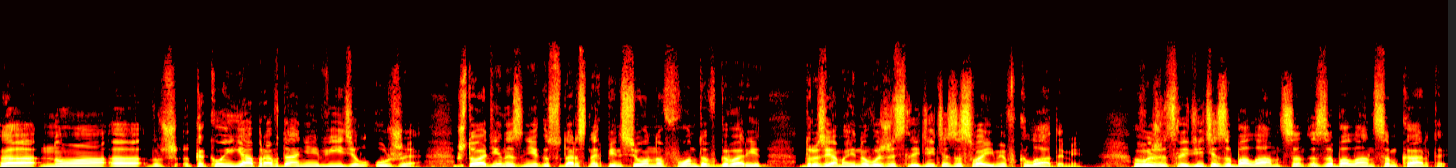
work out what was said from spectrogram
Но какое я оправдание видел уже, что один из негосударственных пенсионных фондов говорит, друзья мои, но вы же следите за своими вкладами. Вы же следите за балансом, за балансом карты.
